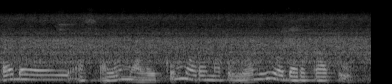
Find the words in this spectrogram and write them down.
Bye bye assalamualaikum warahmatullahi wabarakatuh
